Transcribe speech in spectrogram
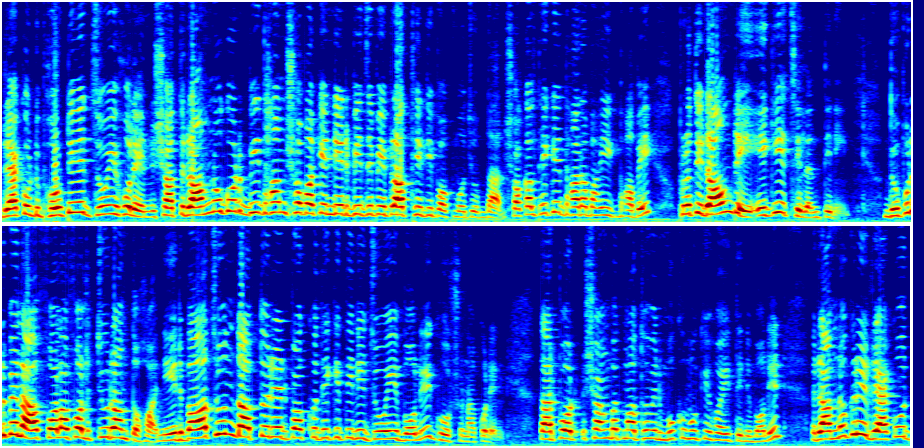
রেকর্ড ভোটে জয়ী হলেন সাত রামনগর বিধানসভা কেন্দ্রের বিজেপি প্রার্থী দীপক মজুমদার সকাল থেকে ধারাবাহিকভাবে প্রতি রাউন্ডে এগিয়েছিলেন তিনি দুপুরবেলা ফলাফল চূড়ান্ত হয়। নির্বাচন দপ্তরের পক্ষ থেকে তিনি জয়ী বলে ঘোষণা করেন। তারপর সংবাদ মাধ্যমের মুখোমুখি হয়ে তিনি বলেন, রামনগরের রেকর্ড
